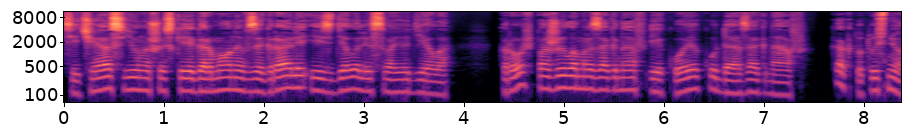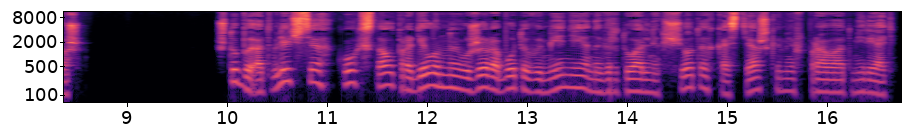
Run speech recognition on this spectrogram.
Сейчас юношеские гормоны взыграли и сделали свое дело. Кровь по жилам разогнав и кое-куда загнав. Как тут уснешь? Чтобы отвлечься, Кох стал проделанную уже работу в имении на виртуальных счетах костяшками вправо отмерять,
